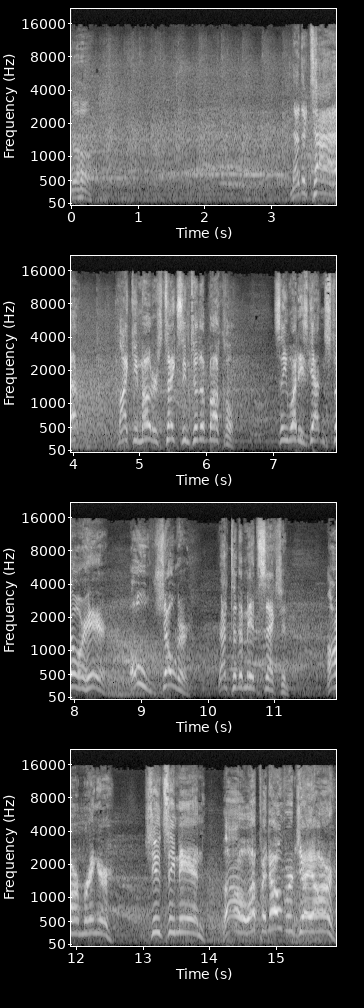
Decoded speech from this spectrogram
Go. Another tie up. Mikey Motors takes him to the buckle. See what he's got in store here. Oh, shoulder right to the midsection. Arm ringer shoots him in. Oh, up and over, JR.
